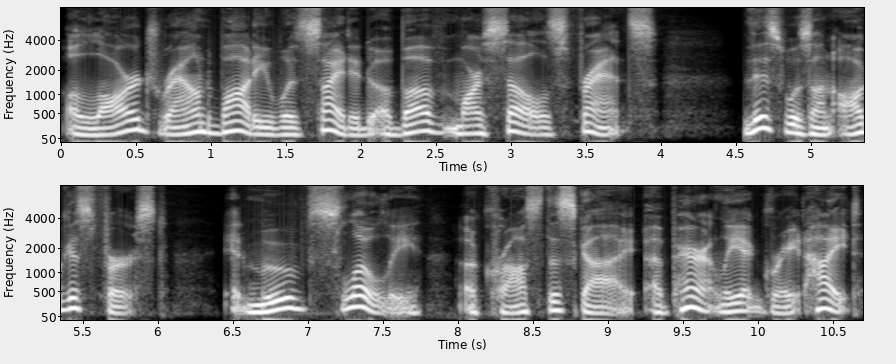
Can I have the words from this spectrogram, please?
a large round body was sighted above Marseilles, France. This was on August 1st. It moved slowly across the sky, apparently at great height,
